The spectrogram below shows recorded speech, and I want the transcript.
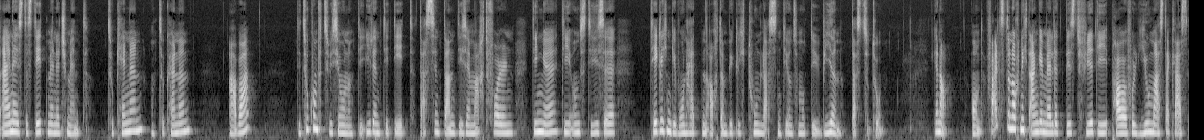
eine ist das Date Management zu kennen und zu können, aber die Zukunftsvision und die Identität, das sind dann diese machtvollen Dinge, die uns diese täglichen Gewohnheiten auch dann wirklich tun lassen, die uns motivieren, das zu tun. Genau. Und falls du noch nicht angemeldet bist für die Powerful You Masterclass,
